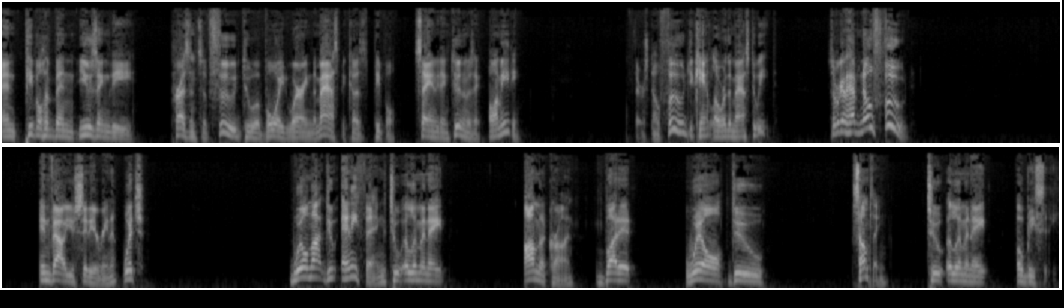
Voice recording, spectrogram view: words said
and people have been using the presence of food to avoid wearing the mask because people say anything to them and say, Well, I'm eating. If there's no food, you can't lower the mask to eat. So we're going to have no food in Value City Arena, which will not do anything to eliminate Omicron, but it will do something to eliminate obesity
